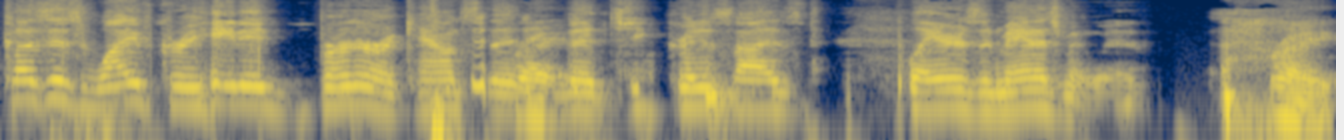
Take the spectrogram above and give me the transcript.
because his wife created burner accounts that Right. that she criticized players and management with. Right.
